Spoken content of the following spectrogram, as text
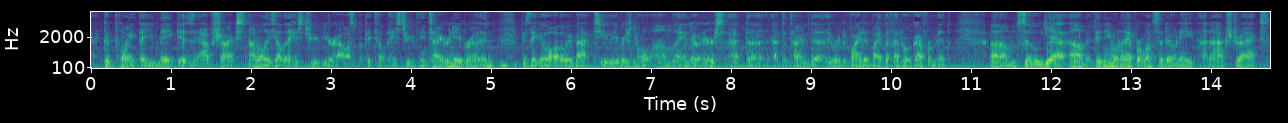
a good point that you make is abstracts not only tell the history of your house, but they tell the history of the entire neighborhood because mm-hmm. they go all the way back to the original um, landowners at the at the time that they were divided by the federal government. Um, so yeah, um, if anyone ever wants to donate an abstract,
